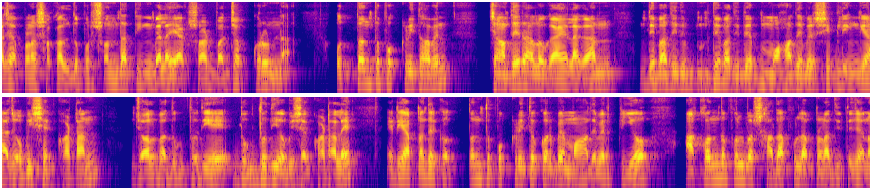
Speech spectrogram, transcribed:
আজ আপনারা সকাল দুপুর সন্ধ্যা তিন বেলায় একশো আটবার জপ করুন না। অত্যন্ত উপকৃত হবেন। চাঁদের আলো গায়ে লাগান। দেবাদিদেব দেবাদিদেব মহাদেবের শিবলিঙ্গে আজ অভিষেক ঘটান। জল বা দুগ্ধ দিয়ে দুগ্ধ দিয়ে অভিষেক ঘটালে এটি আপনাদেরকে অত্যন্ত উপকৃত করবে। মহাদেবের প্রিয় আকন্দ ফুল বা সাদা ফুল আপনারা দিতে যেন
